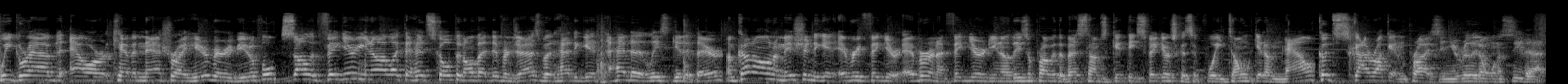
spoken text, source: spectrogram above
we grabbed our Kevin Nash right here. Very beautiful. Solid figure. You know, I like the head sculpt and all that different jazz, but had to get, I had to at least get it there. I'm kind of on a mission to get every figure ever, and I figured, you know, these are probably the best times to get these figures, because if we don't get them now, could skyrocket in price, and you really don't want to see that.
